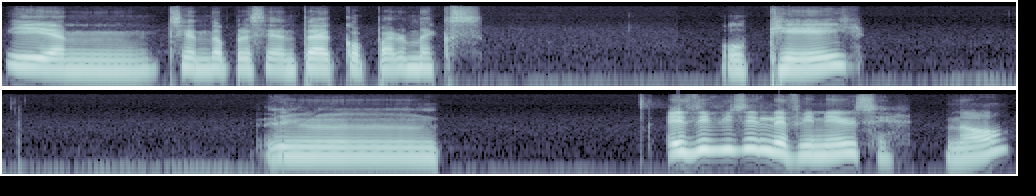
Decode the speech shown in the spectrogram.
y en siendo presidenta de Coparmex? Ok. Mm, es difícil definirse, ¿no?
